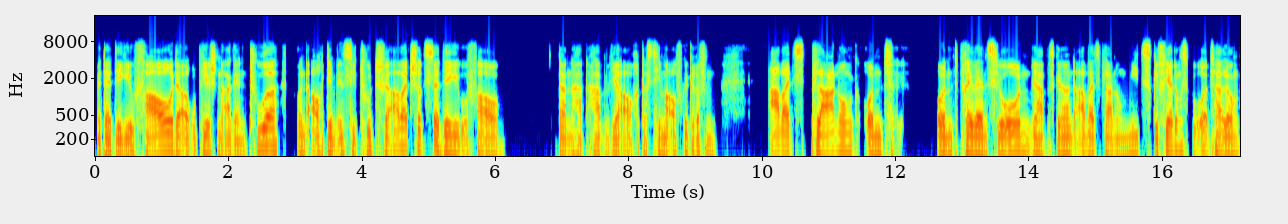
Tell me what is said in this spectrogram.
mit der DGUV, der Europäischen Agentur und auch dem Institut für Arbeitsschutz der DGUV. Dann hat, haben wir auch das Thema aufgegriffen, Arbeitsplanung und und Prävention, wir haben es genannt, Arbeitsplanung meets Gefährdungsbeurteilung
